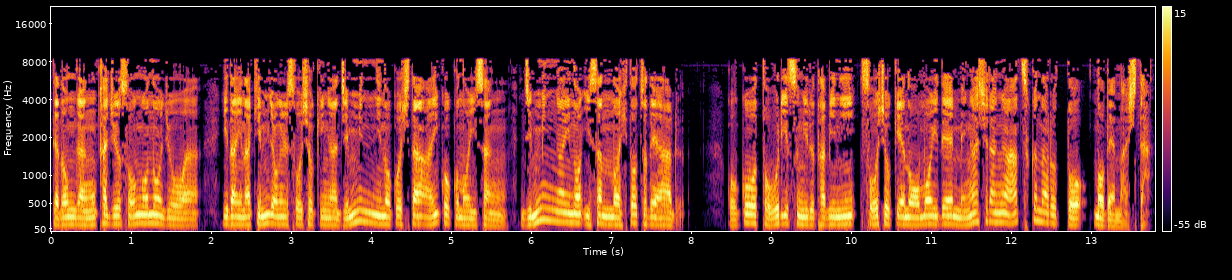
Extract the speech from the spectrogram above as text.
テドンガン果樹総合農場は偉大な金正日総書記が人民に残した愛国の遺産、人民愛の遺産の一つである。ここを通り過ぎるたびに総書記への思いで目頭が熱くなると述べました。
